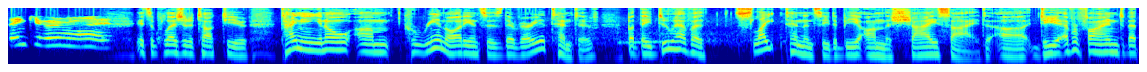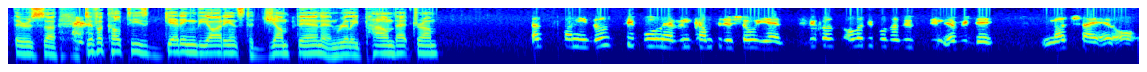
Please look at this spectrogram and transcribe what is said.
Thank you very much. It's a pleasure to talk to you. Tiny, you know, um, Korean audiences, they're very attentive, but they do have a slight tendency to be on the shy side. Uh, do you ever find that there's uh, difficulties getting the audience to jump in and really pound that drum? That's funny. Those people haven't come to the show yet because all the people that we've seen every day, not shy at all.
